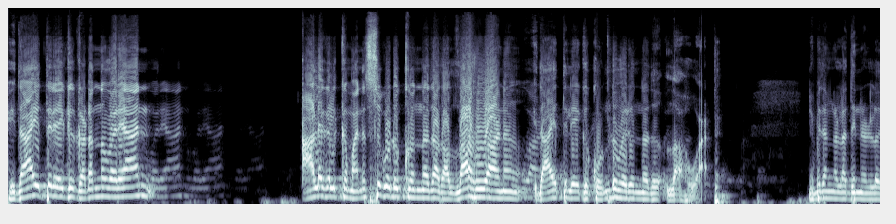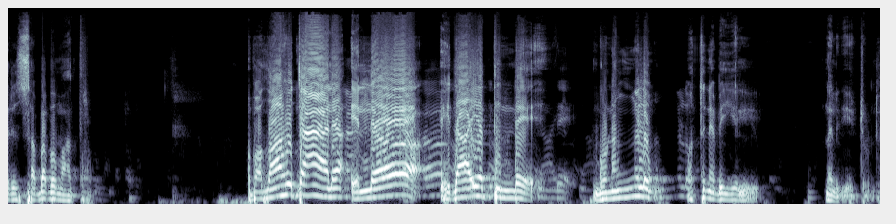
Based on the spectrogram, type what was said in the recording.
ഹിതായത്തിലേക്ക് കടന്നു വരാൻ ആളുകൾക്ക് മനസ്സ് കൊടുക്കുന്നത് അത് അള്ളാഹുവാണ്. ഹിതായത്തിലേക്ക് കൊണ്ടുവരുന്നത് അള്ളാഹുവാണ്. നിബിധങ്ങൾ അതിനുള്ള ഒരു സബബ് മാത്രം. അപ്പൊ അള്ളാഹു താല എല്ലാ ഹിദായത്തിന്റെ ഗുണങ്ങളും ഒത്തുനബിയിൽ നൽകിയിട്ടുണ്ട്.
